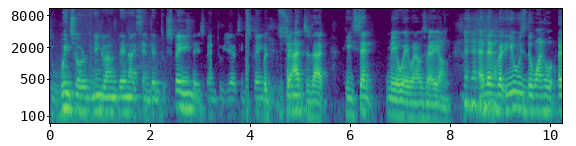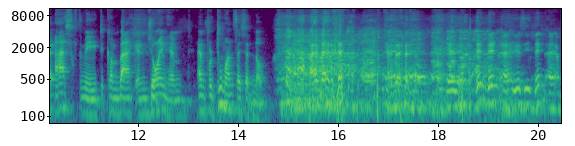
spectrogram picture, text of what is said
to Windsor in England. Then I sent them to Spain. They spent two years in Spain. But to add to that, he sent me away when I was very young. and then, but he was the one who asked me to come back and join him. And for two months, I said no. and then, and then, yeah, yeah. Then, then uh, you see, then um,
